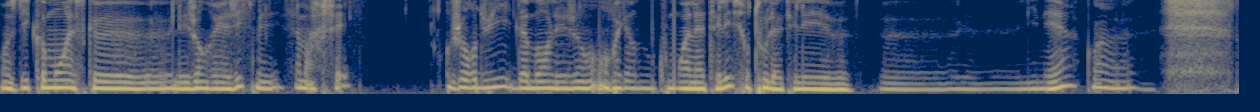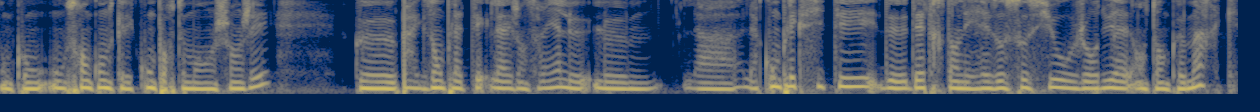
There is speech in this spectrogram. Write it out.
on se dit comment est-ce que les gens réagissent, mais ça marchait. Aujourd'hui, d'abord, les gens, on regarde beaucoup moins la télé, surtout la télé linéaire. Quoi. Donc on, se rend compte que les comportements ont changé. Que, par exemple, là, j'en sais rien, la, la, complexité d'être dans les réseaux sociaux aujourd'hui en tant que marque,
